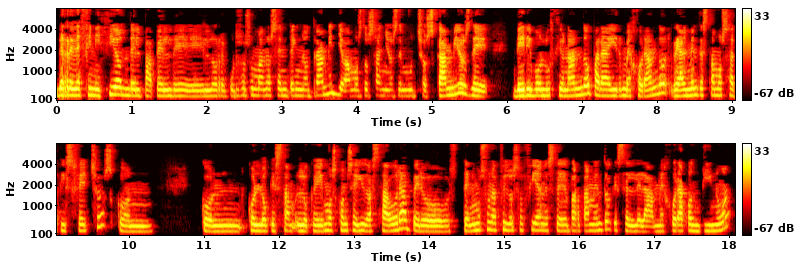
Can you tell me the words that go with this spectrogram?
redefinición del papel de los recursos humanos en Tecnotramit. Llevamos dos años de muchos cambios, de, ir evolucionando para ir mejorando. Realmente estamos satisfechos con, lo, que lo que hemos conseguido hasta ahora, pero tenemos una filosofía en este departamento que es el de la mejora continua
